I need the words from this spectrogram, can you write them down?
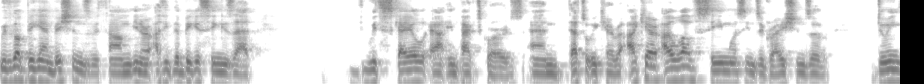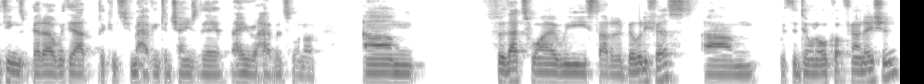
we've got big ambitions. With um, you know, I think the biggest thing is that with scale, our impact grows, and that's what we care about. I care. I love seamless integrations of doing things better without the consumer having to change their behavioral habits or not. Um, so that's why we started Ability Fest um, with the Dylan Alcott Foundation.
